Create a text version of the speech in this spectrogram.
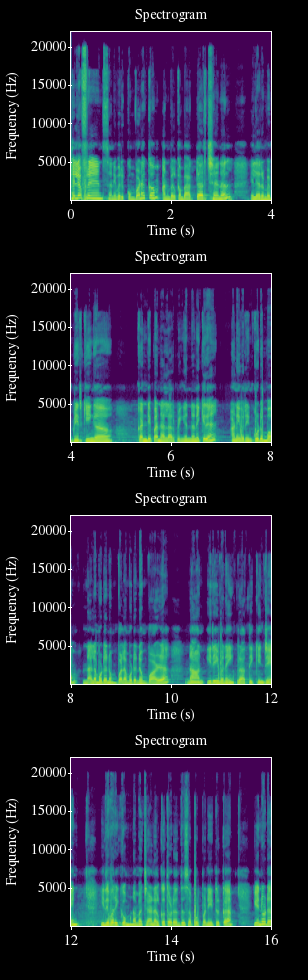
ஹலோ ஃப்ரெண்ட்ஸ் அனைவருக்கும் வணக்கம் and welcome back to our channel எல்லோரும் எப்படி இருக்கீங்க? கண்டிப்பாக நல்லா இருப்பீங்கன்னு நினைக்கிறேன். அனைவரின் குடும்பம் நலமுடனும் வளமுடனும் வாழ நான் இறைவனை பிரார்த்திக்கின்றேன். இதுவரைக்கும் நம்ம சேனலுக்கு தொடர்ந்து சப்போர்ட் பண்ணிகிட்ருக்க என்னோட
